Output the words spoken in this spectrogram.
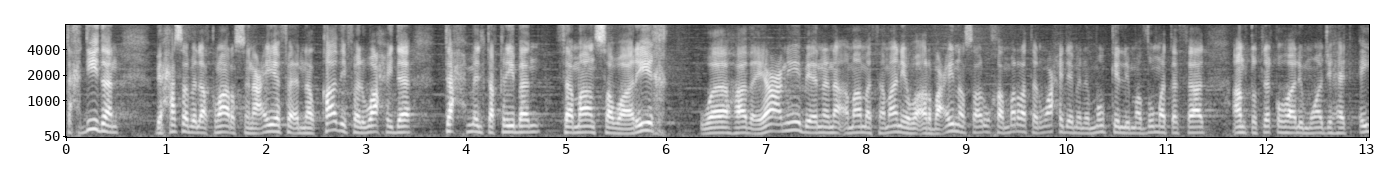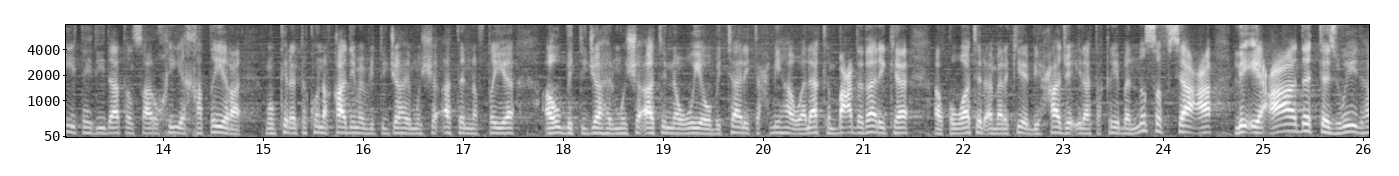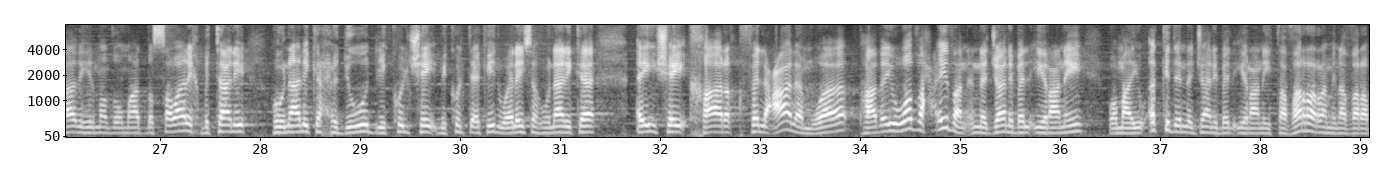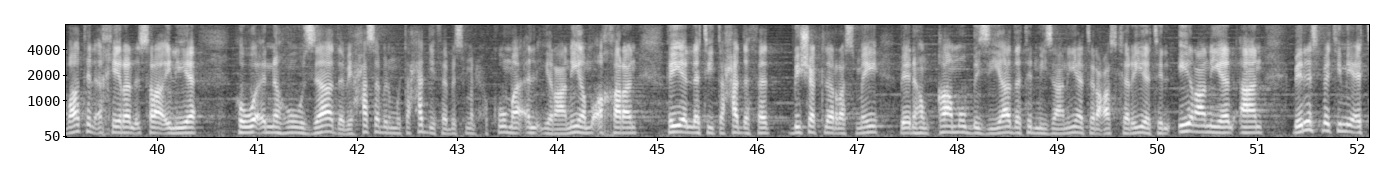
تحديدا بحسب الأقمار الصناعية فإن القاذفة الواحدة تحمل تقريبا ثمان صواريخ وهذا يعني بأننا أمام 48 صاروخا مرة واحدة من الممكن لمنظومة الثاد أن تطلقها لمواجهة أي تهديدات صاروخية خطيرة. ممكن أن تكون قادمة باتجاه المنشآت النفطية أو باتجاه المنشآت النووية وبالتالي تحميها. ولكن بعد ذلك القوات الأمريكية بحاجة إلى تقريبا نصف ساعة لإعادة تزويد هذه المنظومات بالصواريخ. بالتالي هنالك حدود لكل شيء بكل تأكيد وليس هنالك أي شيء خارق في العالم. وهذا يوضح أيضا أن الجانب الإيراني وما يؤكد أن الجانب الإيراني تضرر من الضربات الأخيرة الإسرائيلية هو أنه زاد بحسب المتحدثة باسم الحكومة الإيرانية مؤخرا هي التي تحدثت بشكل رسمي بأنهم قاموا بزيادة الميزانية العسكرية الإيرانية الآن بنسبة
